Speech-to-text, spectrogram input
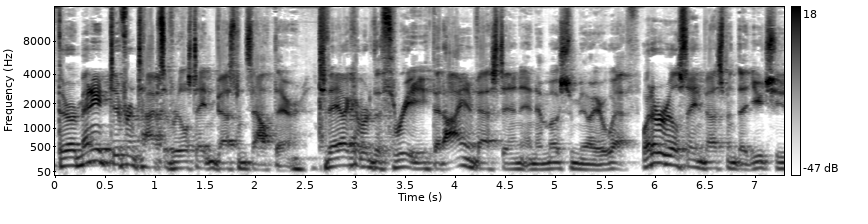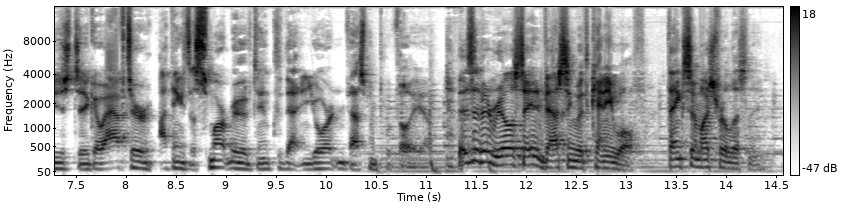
There are many different types of real estate investments out there. Today, I covered the three that I invest in and am most familiar with. Whatever real estate investment that you choose to go after, I think it's a smart move to include that in your investment portfolio. This has been Real Estate Investing with Kenny Wolf. Thanks so much for listening.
